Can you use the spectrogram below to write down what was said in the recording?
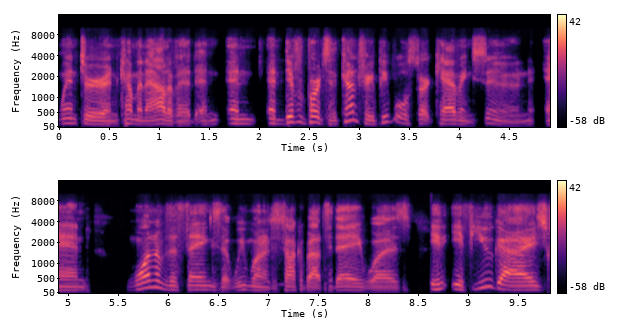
winter and coming out of it, and and and different parts of the country, people will start calving soon, and one of the things that we wanted to talk about today was if, if you guys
